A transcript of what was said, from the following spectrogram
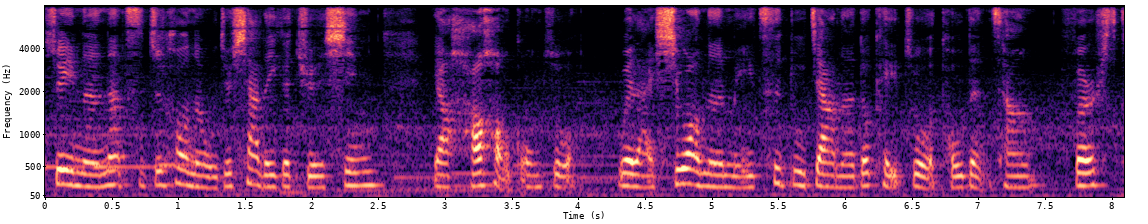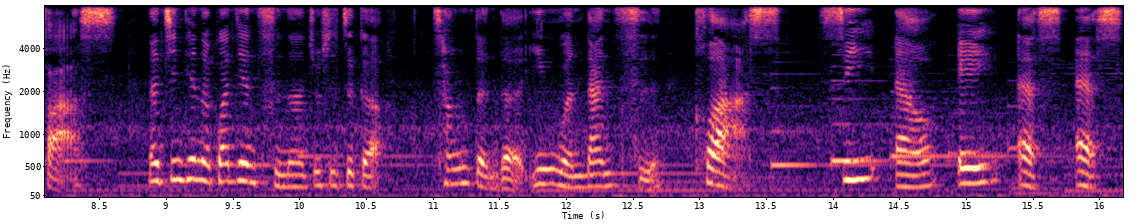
所以呢，那次之后呢，我就下了一个决心，要好好工作。未来希望呢，每一次度假呢，都可以坐头等舱 （first class）。那今天的关键词呢，就是这个舱等的英文单词 class（c l a s s）。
